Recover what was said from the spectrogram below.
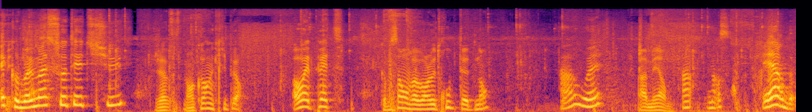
Eh, quand même à sauter dessus. J'avoue. Mais encore un creeper. Oh ouais, pète Comme ça, on va voir le trou peut-être, non? Ah ouais. Ah merde. Ah, mince. Merde.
